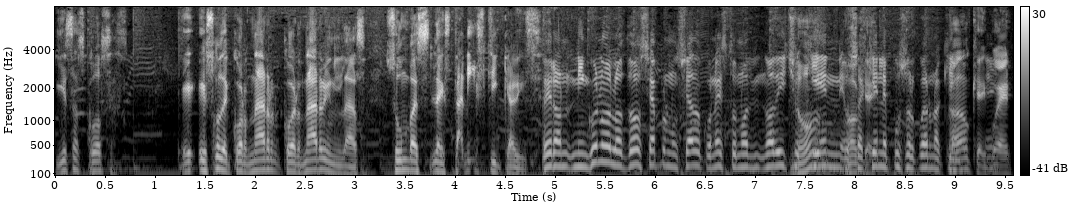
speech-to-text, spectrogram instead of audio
y esas cosas. E- Eso de cornar, cornar en las zumbas, la estadística, dice. Pero ninguno de los dos se ha pronunciado con esto. No, no ha dicho ¿No? quién, o sea, quién le puso el cuerno a quién. Ah, ok, bueno.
